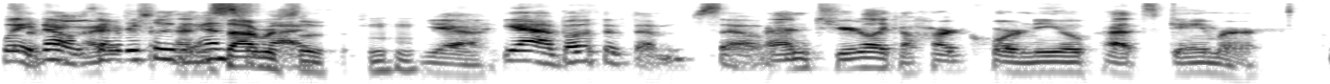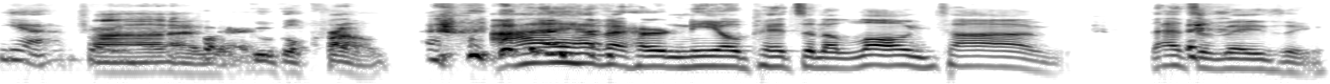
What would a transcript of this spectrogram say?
Wait, no, Survive Cyber Sleuth and and Cyber Survive. Sleuth. Mhm. yeah. Yeah, both of them. So And you're like a hardcore Neopets gamer yeah, very on hardcore. Google Chrome. I haven't heard Neopets in a long time. That's amazing.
